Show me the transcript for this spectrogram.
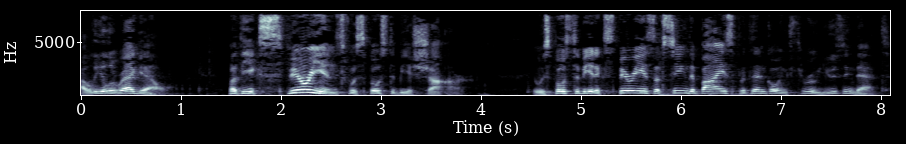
Alil Regel. But the experience was supposed to be a sha'ar. It was supposed to be an experience of seeing the bias, but then going through, using that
